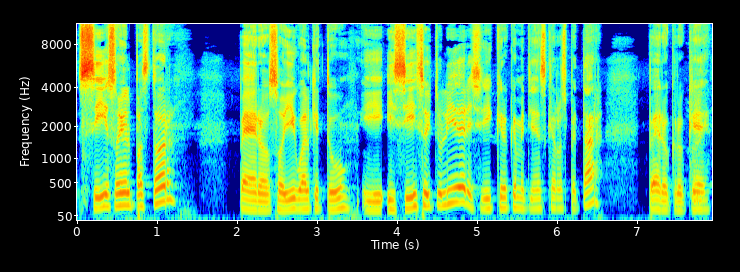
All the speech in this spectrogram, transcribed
sí, soy el pastor, pero soy igual que tú. Y, y sí, soy tu líder y sí, creo que me tienes que respetar, pero creo que,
